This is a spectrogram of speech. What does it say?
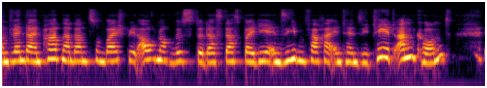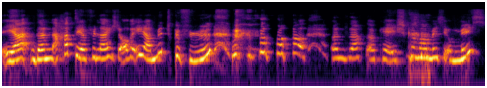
Und wenn dein Partner dann zum Beispiel auch noch wüsste, dass das bei dir in siebenfacher Intensität ankommt, ja, dann hat der vielleicht auch eher Mitgefühl und sagt, okay, ich kümmere mich um mich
